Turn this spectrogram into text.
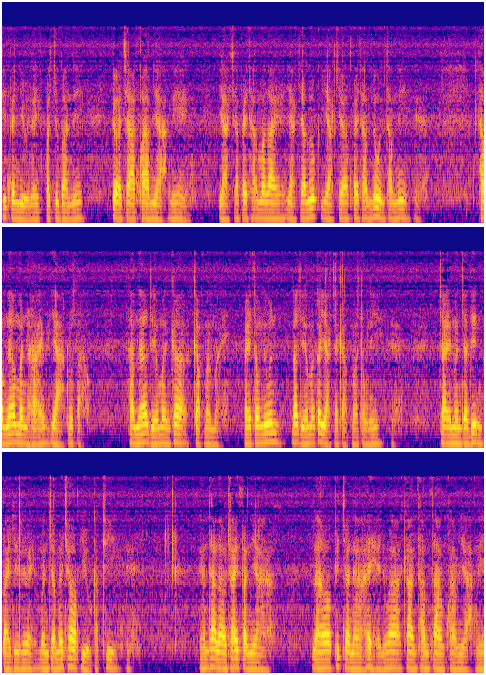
ที่เป็นอยู่ในปัจจุบันนี้ เกิดจากความอยากนี่เอง อยากจะไปทำอะไร อยากจะลุก อยากจะไปทำนู่นทำนี่ทำแล้วมันหายอยากหรือเปล่าทำแล้วเดี๋ยวมันก็กลับมาใหม่ ไปตรงนู้นแล้วเดี๋ยวมันก็อยากจะกลับมาตรงนี้ ใจมันจะดิ้นไปเรื่อยๆ มันจะไม่ชอบอยู่กับที่งั้นถ้าเราใช้ปัญญา แล้วพิจารณาให้เห็นว่าการทำตามความอยากนี้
